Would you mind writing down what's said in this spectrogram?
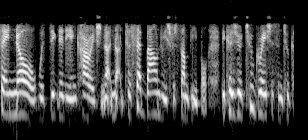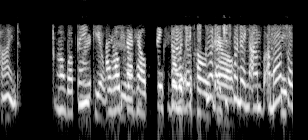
say no with dignity and courage, not, not to set boundaries for some people because you're too gracious and too kind. Oh well, thank you. I hope that helps. Thanks so well, much for calling. Good. Carol. I'm just wondering. I'm I'm also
